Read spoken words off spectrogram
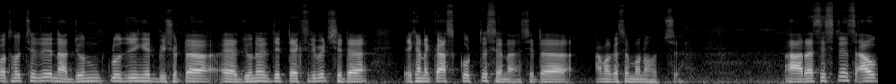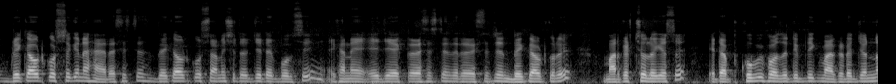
কথা হচ্ছে যে, না, জুন ক্লোজিংয়ের বিষয়টা জুনের যে ট্যাক্স রিবেট সেটা এখানে কাজ করতেছে না, সেটা আমার কাছে মনে হচ্ছে। আর রেসিস্টেন্স আউট ব্রেকআউট করছে কিনা? হ্যাঁ রেসিস্টেন্স ব্রেকআউট করছে, আমি সেটা যেটা বলছি, এখানে এই যে একটা রেসিস্টেন্স এটা রেসিস্টেন্স ব্রেকআউট করে মার্কেট চলে গেছে। এটা খুবই পজিটিভ দিক মার্কেটের জন্য।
